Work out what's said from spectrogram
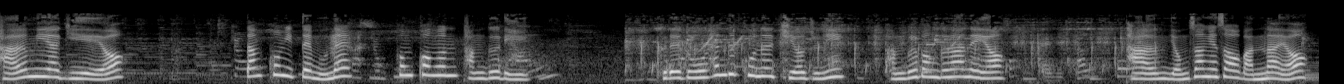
다음 이야기예요. 땅콩이 때문에 콩콩은 방글이. 그래도 핸드폰을 쥐어주니 방글방글하네요. 다음 영상에서 만나요.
